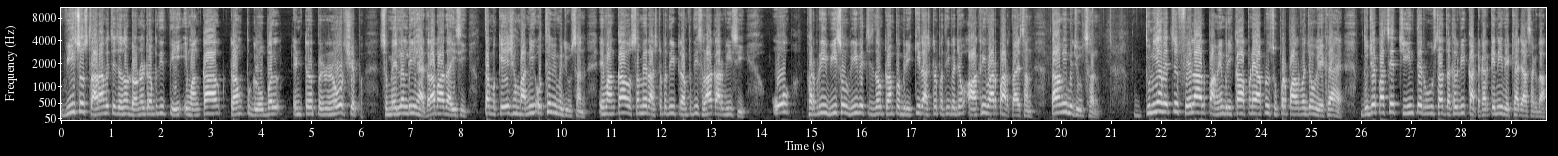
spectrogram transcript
2017 ਵਿੱਚ ਜਦੋਂ ਡੋਨਲਡ ਟਰੰਪ ਦੀ ਧੀ ਇਵਾਂਕਾ ਟਰੰਪ ਗਲੋਬਲ ਇੰਟਰਪ੍ਰੀਨਰਸ਼ਿਪ ਸੰਮੇਲਨ ਲਈ ਹైదరాబాద్ ਆਈ ਸੀ, ਤਾਂ ਮੁਕੇਸ਼ ਅੰਬਾਨੀ ਉੱਥੇ ਵੀ ਮੌਜੂਦ ਸਨ। ਇਵਾਂਕਾ ਉਸ ਸਮੇਂ ਰਾਸ਼ਟਰਪਤੀ ਟਰੰਪ ਦੀ ਸਲਾਹਕਾਰ ਵੀ ਸੀ। ਉਹ ਫਰਵਰੀ 2020 ਵਿੱਚ ਜਦੋਂ ਟਰੰਪ ਅਮਰੀਕੀ ਰਾਸ਼ਟਰਪਤੀ ਵਜੋਂ ਆਖਰੀ ਵਾਰ ਭਾਰਤ ਆਏ ਸਨ, ਤਾਂ ਵੀ ਮੌਜੂਦ ਸਨ। ਦੁਨੀਆ ਵਿੱਚ ਫਿਲਹਾਲ ਭਾਵੇਂ ਅਮਰੀਕਾ ਆਪਣੇ ਆਪ ਨੂੰ ਸੁਪਰ ਪਾਵਰ ਵਜੋਂ ਵੇਖ ਰਿਹਾ ਹੈ, ਦੂਜੇ ਪਾਸੇ ਚੀਨ ਤੇ ਰੂਸ ਦਾ ਦਖਲ ਵੀ ਘੱਟ ਕਰਕੇ ਨਹੀਂ ਵੇਖਿਆ ਜਾ ਸਕਦਾ।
